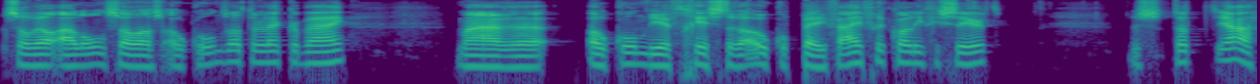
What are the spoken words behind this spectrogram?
zowel Alonso als Ocon zat er lekker bij. Maar Ocon die heeft gisteren ook op P5 gekwalificeerd. Dus dat, ja,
